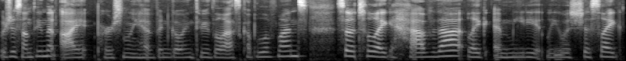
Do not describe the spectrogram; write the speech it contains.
which is something that I personally have been going through the last couple of months. So to like have that like immediately was just like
